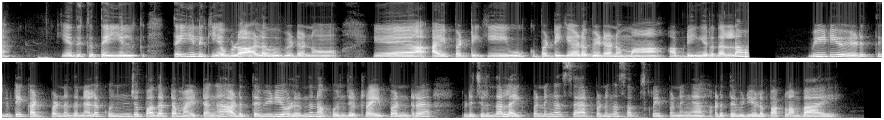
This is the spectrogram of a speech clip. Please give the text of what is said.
எதுக்கு தையலுக்கு தையலுக்கு எவ்வளோ அளவு விடணும் ஏ- ஐப்பட்டிக்கு ஊக்குப்பட்டிக்கு விடணுமா அப்படிங்கிறதெல்லாம் வீடியோ எடுத்துக்கிட்டே கட் பண்ணதுனால கொஞ்சம் பதட்டம் ஆயிட்டேங்க அடுத்த வீடியோவிலேருந்து நான் கொஞ்சம் ட்ரை பண்ணுறேன் பிடிச்சிருந்தா லைக் பண்ணுங்கள் ஷேர் பண்ணுங்கள் சப்ஸ்கிரைப் பண்ணுங்கள் அடுத்த வீடியோவில் பார்க்கலாம். பாய்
